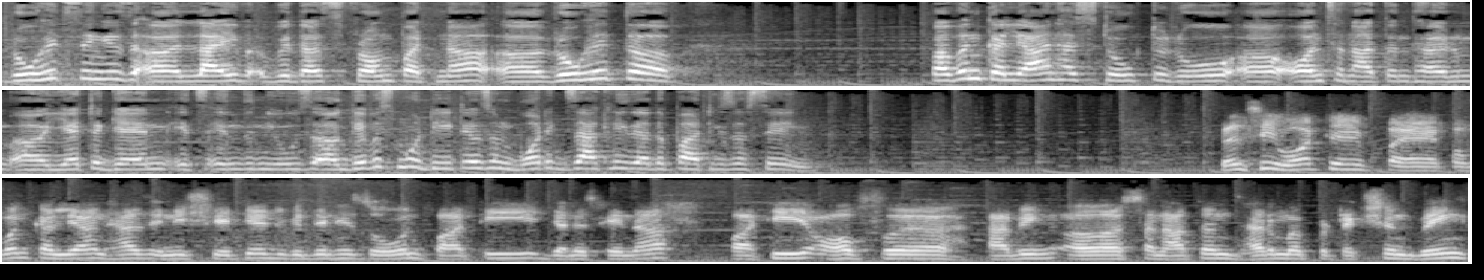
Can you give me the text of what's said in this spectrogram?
Rohit Singh is uh, live with us from Patna. Uh, Rohit, uh, Pawan Kalyan has stoked a row uh, on Sanatan Dharm uh, yet again. It's in the news. Uh, give us more details on what exactly the other parties are saying. Well, see what uh, Pawan Kalyan has initiated within his own party, Janasena party, of uh, having a Sanatan Dharma protection wing.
